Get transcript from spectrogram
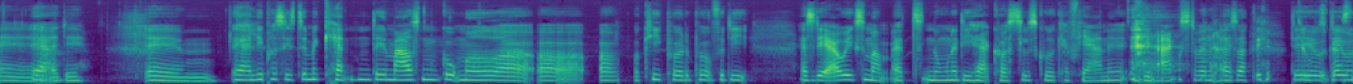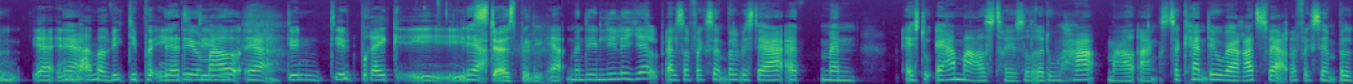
øh, ja. af det. Øhm, Ja, lige præcis det med kanten, det er en meget sådan en god måde at, at, at, at kigge på det på, fordi altså det er jo ikke som om, at nogle af de her kosttilskud kan fjerne din angst, vel? Altså, det, det, er jo, det er jo sådan, ja, en ja. meget, meget vigtig pointe. ja, det er jo meget, ja. Det er, jo en, det er jo et brik i et ja. større spil. Ja. Men det er en lille hjælp, altså for eksempel, hvis det er, at man, hvis du er meget stresset, eller du har meget angst, så kan det jo være ret svært at for eksempel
